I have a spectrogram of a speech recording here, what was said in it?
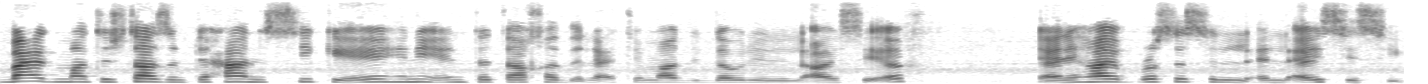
بعد ما تجتاز امتحان ال CKA هني أنت تاخذ الاعتماد الدولي لل ICF يعني هاي process ال ACC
